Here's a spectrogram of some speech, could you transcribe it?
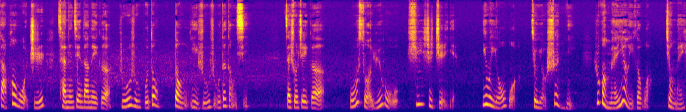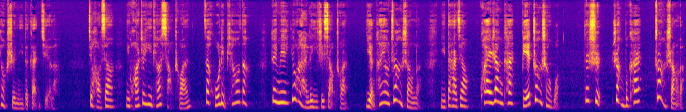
打破我执，才能见到那个如如不动，动亦如如的东西。再说这个无所于吾，虚之至也。因为有我，就有顺逆；如果没有一个我，就没有顺逆的感觉了。就好像你划着一条小船在湖里飘荡。对面又来了一只小船，眼看要撞上了，你大叫：“快让开，别撞上我！”但是让不开，撞上了，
